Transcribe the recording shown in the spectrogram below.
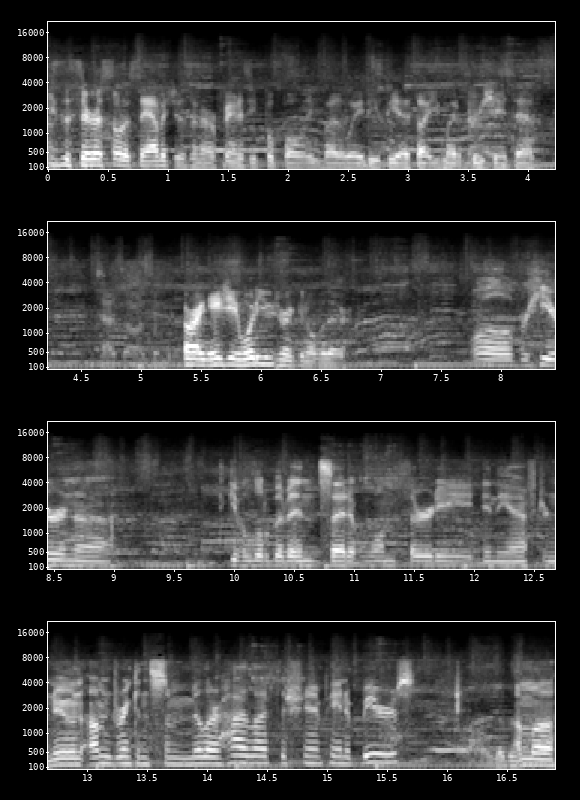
he's the Sarasota Savages in our fantasy football league. By the way, DP, I thought you might appreciate that. That's awesome. All right, AJ, what are you drinking over there? Well, over here in uh, to give a little bit of insight at 1:30 in the afternoon, I'm drinking some Miller High Life, the champagne of beers. I'm a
